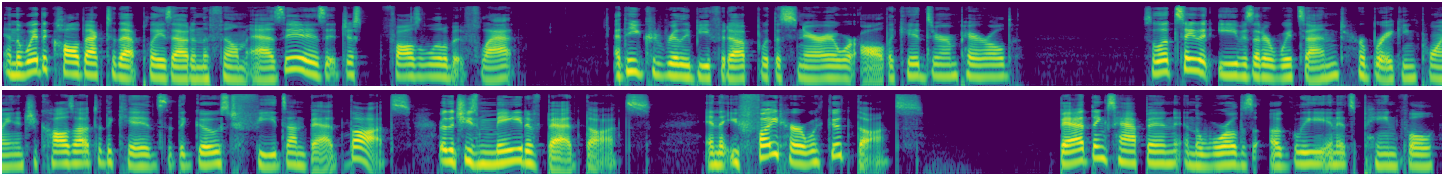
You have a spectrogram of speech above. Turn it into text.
And the way the callback to that plays out in the film as is, it just falls a little bit flat. I think you could really beef it up with a scenario where all the kids are imperiled. So let's say that Eve is at her wits' end, her breaking point, and she calls out to the kids that the ghost feeds on bad thoughts, or that she's made of bad thoughts, and that you fight her with good thoughts. Bad things happen, and the world is ugly and it's painful,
